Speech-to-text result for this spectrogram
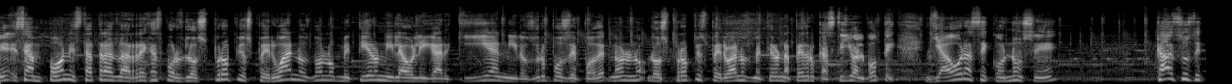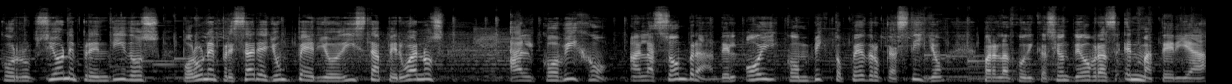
Ese ampón está tras las rejas por los propios peruanos, no lo metieron ni la oligarquía ni los grupos de poder, no, no, no, los propios peruanos metieron a Pedro Castillo al bote y ahora se conoce casos de corrupción emprendidos por una empresaria y un periodista peruanos al cobijo, a la sombra del hoy convicto Pedro Castillo para la adjudicación de obras en materia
